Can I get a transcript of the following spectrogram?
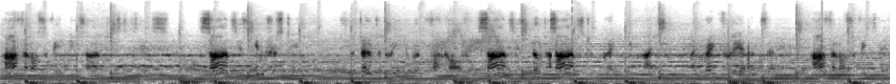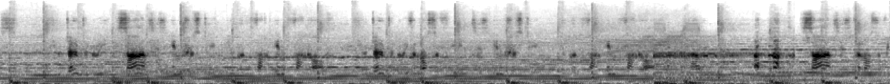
Our philosophy New Scientist is this. Science is interesting. If you don't agree, you can fuck off. Science is built science to great new heights. I gratefully accept. Our philosophy is this. If you don't agree, science is interesting. In fuck off. If you don't agree, philosophy it is interesting. You can fuck in fuck off. Um, science is philosophy.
